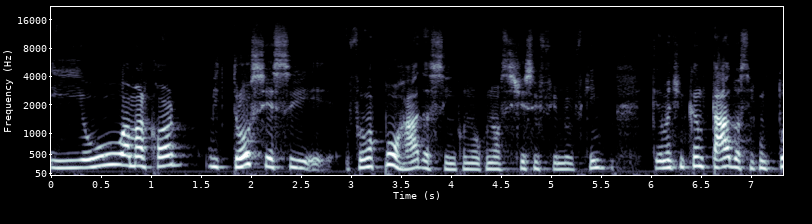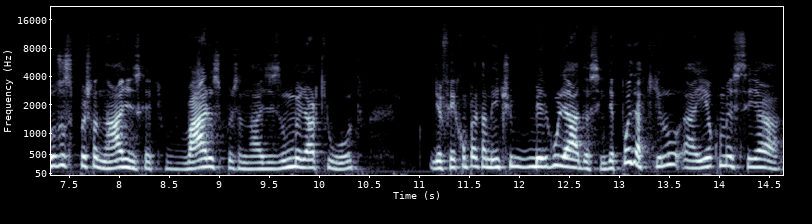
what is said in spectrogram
E o Amarcord me trouxe esse. Foi uma porrada, assim, quando, quando eu assisti esse filme. Eu fiquei realmente encantado, assim, com todos os personagens, que, vários personagens, um melhor que o outro. E eu fiquei completamente mergulhado, assim. Depois daquilo, aí eu comecei a,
